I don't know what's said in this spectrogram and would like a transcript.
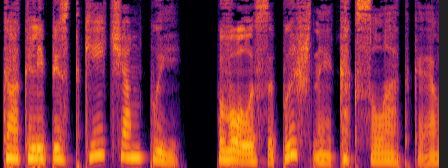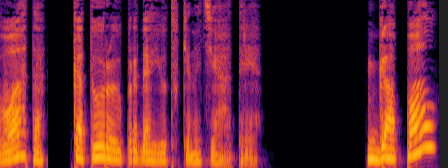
как лепестки чампы, волосы пышные, как сладкая вата, которую продают в кинотеатре. Гапал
